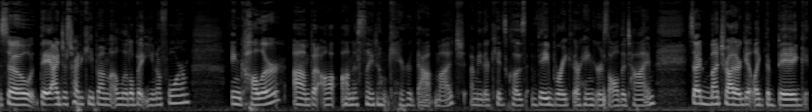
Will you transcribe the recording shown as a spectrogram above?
So they, I just try to keep them a little bit uniform in color, um, but honestly, I don't care that much. I mean, their kids' clothes, they break their hangers all the time. So I'd much rather get like the big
